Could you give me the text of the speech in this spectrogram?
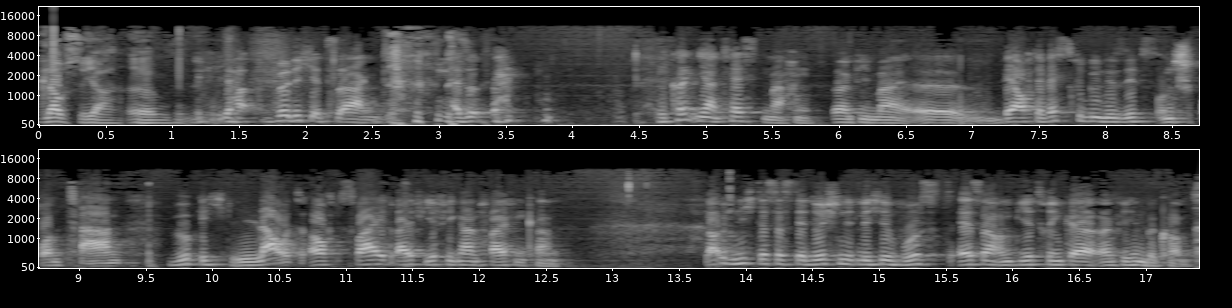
Glaubst du, ja. Ähm. Ja, würde ich jetzt sagen. Also wir könnten ja einen Test machen, irgendwie mal, äh, wer auf der Westtribüne sitzt und spontan wirklich laut auf zwei, drei, vier Fingern pfeifen kann glaube ich nicht, dass das der durchschnittliche Wurstesser und Biertrinker irgendwie hinbekommt.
